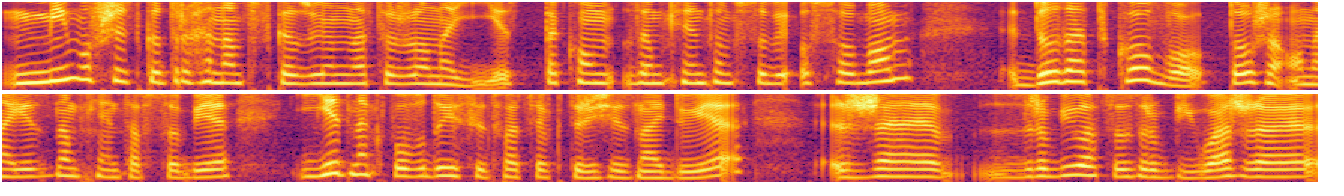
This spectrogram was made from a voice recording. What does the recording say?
mimo wszystko trochę nam wskazują na to, że ona jest taką zamkniętą w sobie osobą. Dodatkowo to, że ona jest zamknięta w sobie, jednak powoduje sytuację, w której się znajduje, że zrobiła co zrobiła, że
